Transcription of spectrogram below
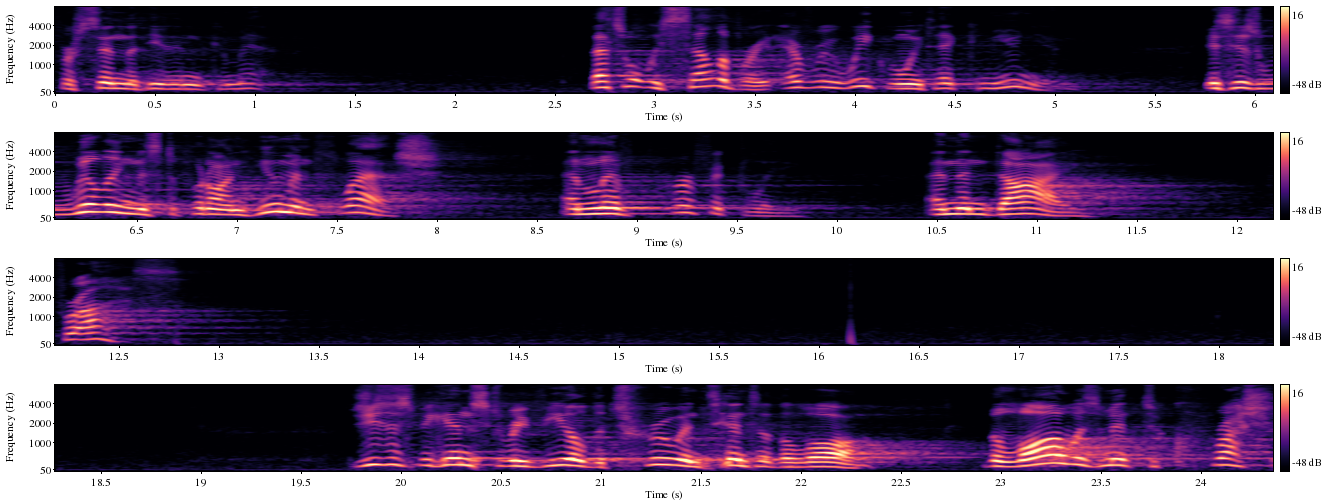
for sin that he didn't commit. That's what we celebrate every week when we take communion. Is his willingness to put on human flesh and live perfectly and then die for us. Jesus begins to reveal the true intent of the law. The law was meant to crush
